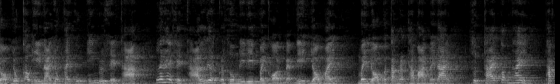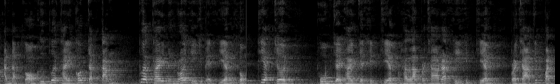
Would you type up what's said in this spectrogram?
ยอมยกเก้าอี้นายกให้อุ้งอิงหรือเศรษฐา และให้เศรษฐาเลือกกระทรวงดีๆไปก่อนแบบนี้ยอมไหมไม่ยอมก็ตั้งรัฐบาลไม่ได้ สุดท้ายต้องให้พักอันดับสองคือเพื่อไทยเขาจัดตั้ง เพื่อไทย 141 เสียงส่งเทียบเชิญ ภูมิใจไทย 70 เสียง พลังประชารัฐ 40 เสียง ประชาธิปัตย์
